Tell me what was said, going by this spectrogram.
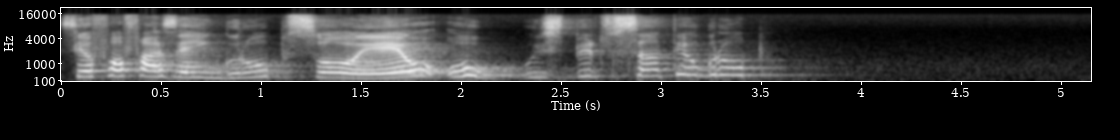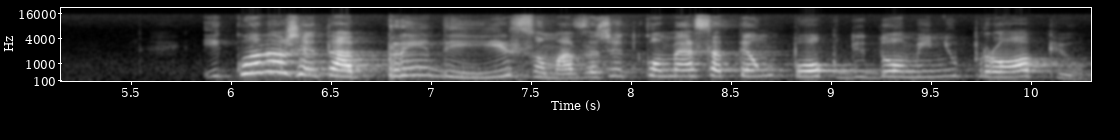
Se eu for fazer em grupo, sou eu, o, o Espírito Santo e o grupo. E quando a gente aprende isso, mas a gente começa a ter um pouco de domínio próprio.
